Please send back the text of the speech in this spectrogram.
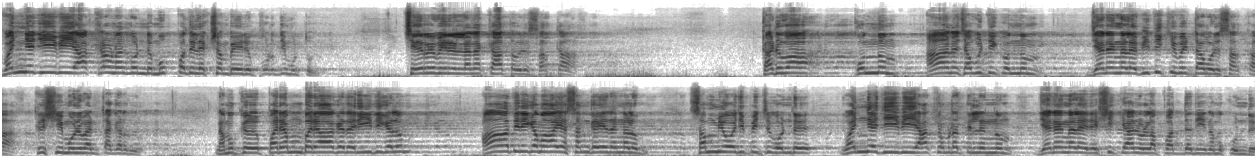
വന്യജീവി ആക്രമണം കൊണ്ട് മുപ്പത് ലക്ഷം പേര് പൊറുതിമുട്ടും. ചെറുവിരൽ അനക്കാത്ത ഒരു സർക്കാർ. കടുവ കൊന്നും ആന ചവിട്ടിക്കൊന്നും ജനങ്ങളെ വിധിക്ക് വിട്ട ഒരു സർക്കാർ. കൃഷി മുഴുവൻ തകർന്നു. നമുക്ക് പരമ്പരാഗത രീതികളും ആധുനികമായ സങ്കേതങ്ങളും സംയോജിപ്പിച്ചുകൊണ്ട് വന്യജീവി ആക്രമണത്തിൽ നിന്നും ജനങ്ങളെ രക്ഷിക്കാനുള്ള പദ്ധതി നമുക്കുണ്ട്.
